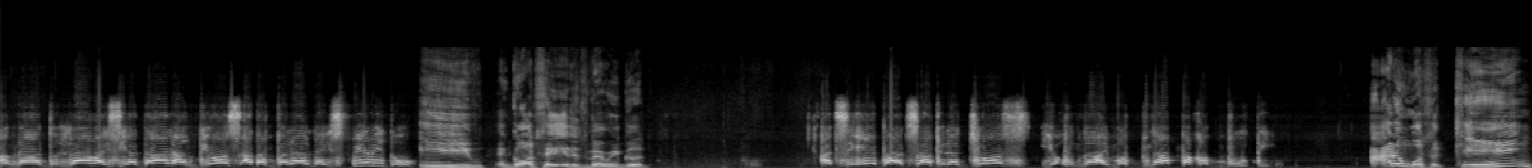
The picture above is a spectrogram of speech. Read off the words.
Ang nandun lang ay si Adan, ang Diyos at ang banal na Espiritu. Eve, and God said it is very good. At si Eva, at sabi ng Diyos, yaon nga ay napakabuti. Adam was a king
